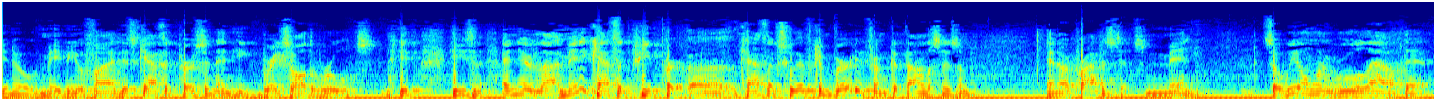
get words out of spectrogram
You know, maybe you'll find this Catholic person and he breaks all the rules. He's and there are lot, many Catholic uh, Catholics who have converted from Catholicism and are Protestants. Many. So we don't want to rule out that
